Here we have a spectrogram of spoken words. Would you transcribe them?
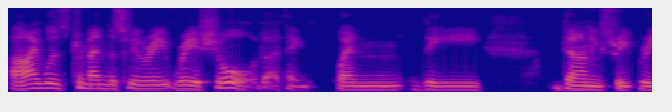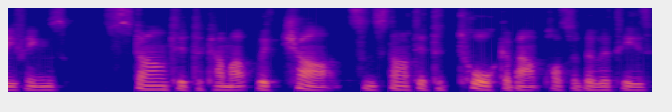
I was tremendously re reassured, I think, when the Downing Street briefings started to come up with charts and started to talk about possibilities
